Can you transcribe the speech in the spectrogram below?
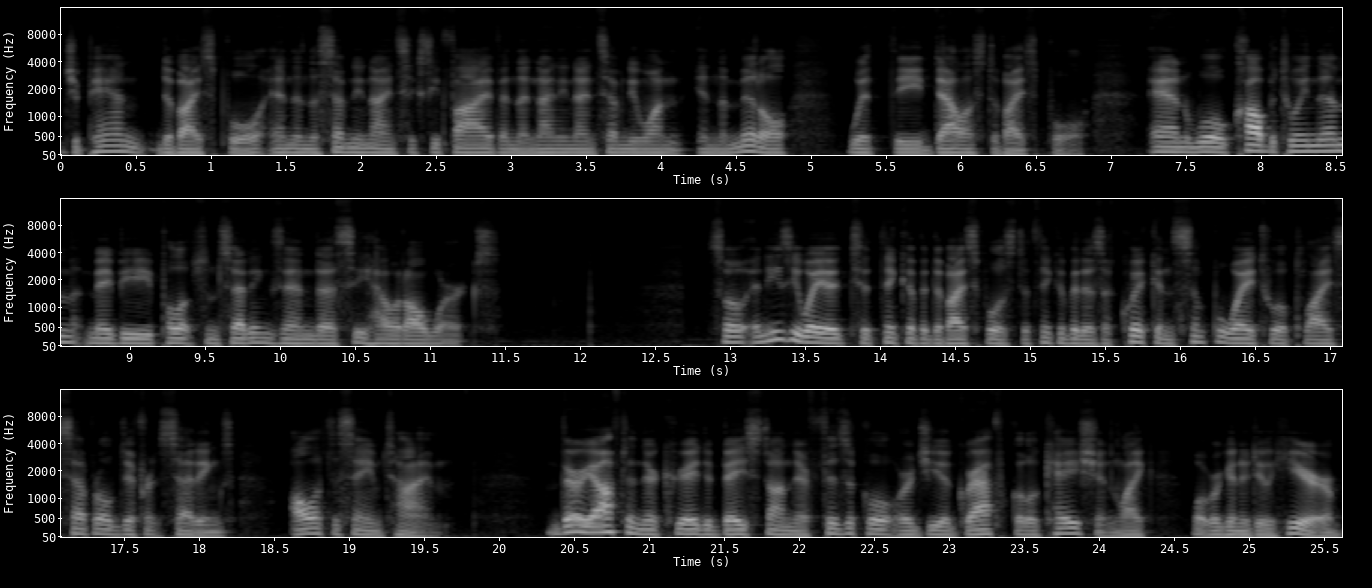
Japan device pool, and then the 7965 and the 9971 in the middle with the Dallas device pool. And we'll call between them, maybe pull up some settings and uh, see how it all works. So an easy way to think of a device pool is to think of it as a quick and simple way to apply several different settings all at the same time. Very often they're created based on their physical or geographical location, like what we're going to do here,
